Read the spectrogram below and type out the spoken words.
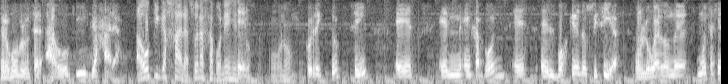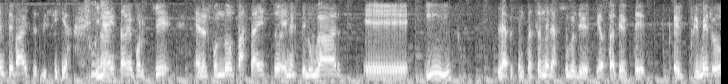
no lo puedo pronunciar, Aoki Gahara. Aoki Gahara, suena japonés eso, ¿o no? Correcto, sí. Es en, en, Japón es el bosque de los suicidas, un lugar donde mucha gente va y se suicida. Y nadie sabe por qué en el fondo pasa esto en este lugar. Eh, y la presentación era súper divertida. O sea, el primero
